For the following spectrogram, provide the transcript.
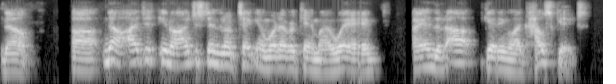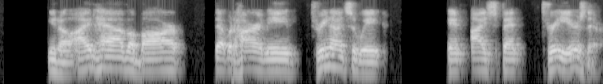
no, uh, no. I just you know I just ended up taking whatever came my way. I ended up getting like house gigs. You know, I'd have a bar that would hire me three nights a week, and I spent three years there.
